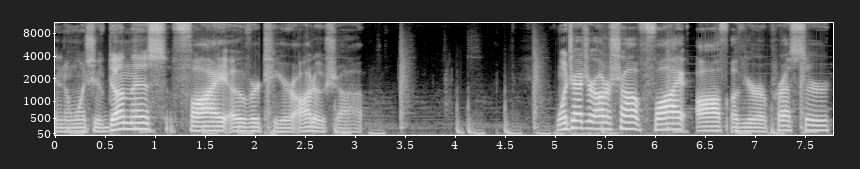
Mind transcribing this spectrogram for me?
And then once you've done this, fly over to your auto shop. Once you're at your auto shop, fly off of your oppressor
